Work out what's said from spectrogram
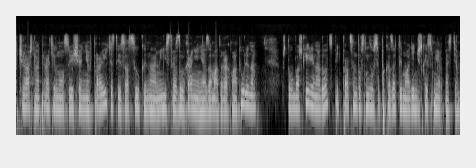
вчерашнего оперативного совещания в правительстве со ссылкой на министра здравоохранения Азамата Рахматулина, что в Башкирии на 25% снизился показатель младенческой смертности.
